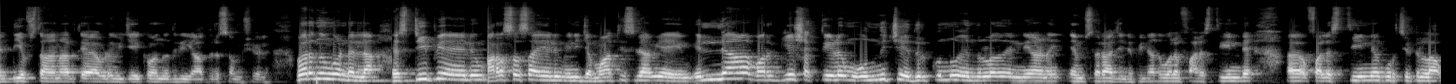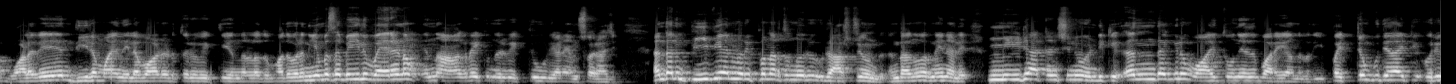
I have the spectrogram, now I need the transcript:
എൽ ഡി എഫ് സ്ഥാനാർത്ഥിയായി അവിടെ വിജയിക്കുമെന്നതിൽ യാതൊരു സംശയമില്ല വേറെ ഒന്നും കൊണ്ടല്ല എസ് ടി പി ആയാലും ആർ എസ് എസ് ആയാലും ഇനി ജമാഅത്ത് ഇസ്ലാമി ആയാലും എല്ലാ വർഗീയ ശക്തികളും ഒന്നിച്ച് എതിർക്കുന്നു എന്നുള്ളത് തന്നെയാണ് എം സ്വരാജിന്റെ. പിന്നെ അതുപോലെ ഫലസ്തീന്റെ ആ, ഫലസ്തീനെ കുറിച്ചിട്ടുള്ള വളരെ ധീരമായ നിലപാടെടുത്തൊരു വ്യക്തി എന്നുള്ളതും അതുപോലെ നിയമസഭയിൽ വരണം എന്ന് ആഗ്രഹിക്കുന്ന ഒരു വ്യക്തി കൂടിയാണ് എം സ്വരാജ്. എന്തായാലും പി വി അൻവർ ഇപ്പൊ നടത്തുന്ന ഒരു രാഷ്ട്രീയമുണ്ട്. എന്താന്ന് പറഞ്ഞു കഴിഞ്ഞാൽ മീഡിയ അറ്റൻഷന് വേണ്ടിക്ക് എന്തെങ്കിലും വായി തോന്നിയത് പറയുക എന്നുള്ളത്. ഇപ്പൊ ഏറ്റവും പുതിയതായിട്ട് ഒരു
